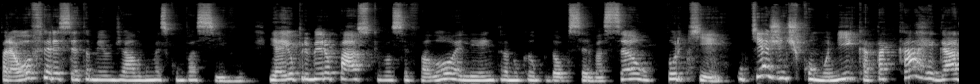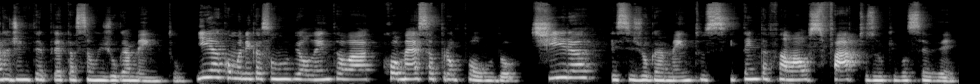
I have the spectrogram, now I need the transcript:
para oferecer também um diálogo mais compassivo. E aí o primeiro passo que você falou, ele entra no campo da observação, porque o que a gente comunica está carregado de interpretação e julgamento. E a comunicação não violenta, ela começa propondo, tira esses julgamentos e tenta falar os fatos do que você vê.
